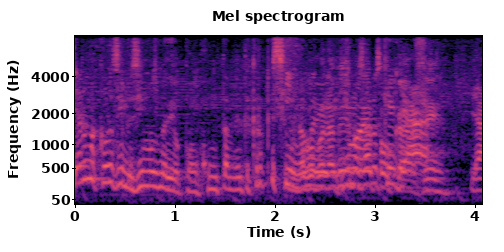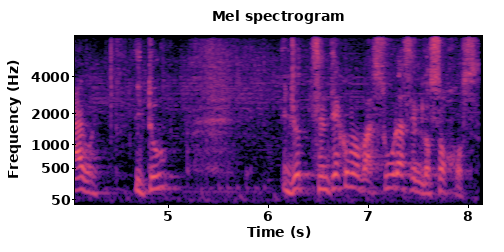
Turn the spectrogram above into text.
Ya no me acuerdo si lo hicimos medio conjuntamente. Creo que sí, ¿no? Como la dijimos, misma época, Ya, sí. ya, güey. ¿Y tú? Yo sentía como basuras en los ojos.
